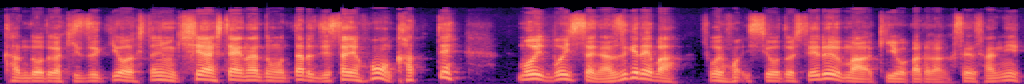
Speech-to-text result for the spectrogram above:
感動とか気づきを人にもシェアしたいなと思ったら実際に本を買ってボイボイスさんに預ければそこに必要としている、まあ、企業家とか学生さんに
